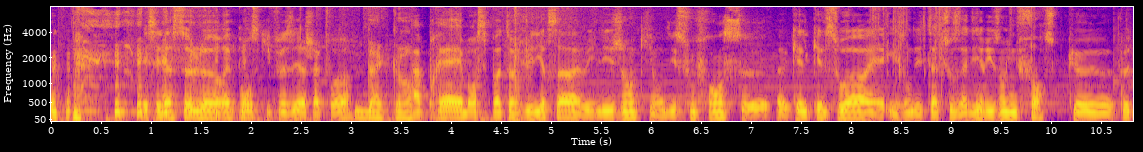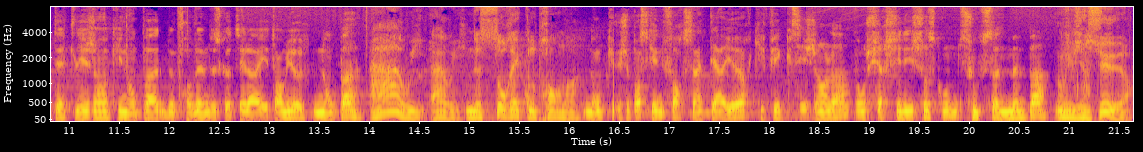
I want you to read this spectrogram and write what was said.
et c'est la seule euh, réponse qu'il faisait à chaque fois. D'accord. Après, bon, c'est pas toi que je vais dire ça. Les gens qui ont des souffrances, euh, euh, quelles qu'elles soient, et ils ont des tas de choses à dire. Ils ont une force que peut-être les gens qui n'ont pas de problème de ce côté-là, et tant mieux, n'ont pas. Ah oui, ah oui. Ne saurait comprendre. Donc, je pense qu'il y a une force intérieure qui fait que ces gens-là vont chercher des choses qu'on ne soupçonne même pas. Oui, bien sûr.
